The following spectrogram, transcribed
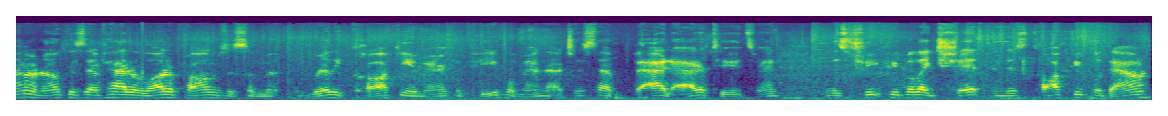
I don't know, because I've had a lot of problems with some really cocky American people, man, that just have bad attitudes, man. And just treat people like shit and just talk people down.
